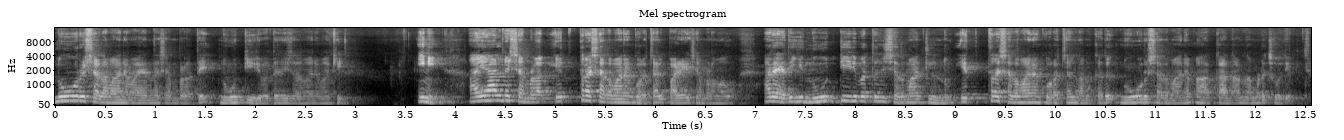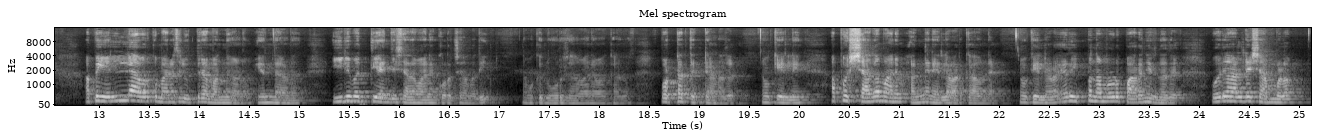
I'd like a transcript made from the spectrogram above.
നൂറ് ശതമാനമായിരുന്ന ശമ്പളത്തെ നൂറ്റി ഇരുപത്തഞ്ച് ശതമാനമാക്കി. ഇനി അയാളുടെ ശമ്പളം എത്ര ശതമാനം കുറച്ചാൽ പഴയ ശമ്പളമാകും അതായത് ഈ നൂറ്റി ഇരുപത്തഞ്ച് ശതമാനത്തിൽ നിന്നും എത്ര ശതമാനം കുറച്ചാൽ നമുക്കത് നൂറ് ശതമാനം ആക്കാമെന്നാണ് നമ്മുടെ ചോദ്യം. അപ്പോൾ എല്ലാവർക്കും മനസ്സിൽ ഉത്തരം വന്നു കാണും. എന്താണ്? ഇരുപത്തിയഞ്ച് ശതമാനം കുറച്ചാൽ മതി. നമുക്ക് നൂറ് ശതമാനം ആക്കാമെന്ന് പൊട്ടത്തെറ്റാണത് ഓക്കെ അല്ലേ? അപ്പോൾ ശതമാനം അങ്ങനെയല്ല വർക്കാവുന്നത് ഓക്കെ അല്ലേ? അതായത് ഇപ്പം നമ്മളോട് പറഞ്ഞിരുന്നത് ഒരാളുടെ ശമ്പളം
